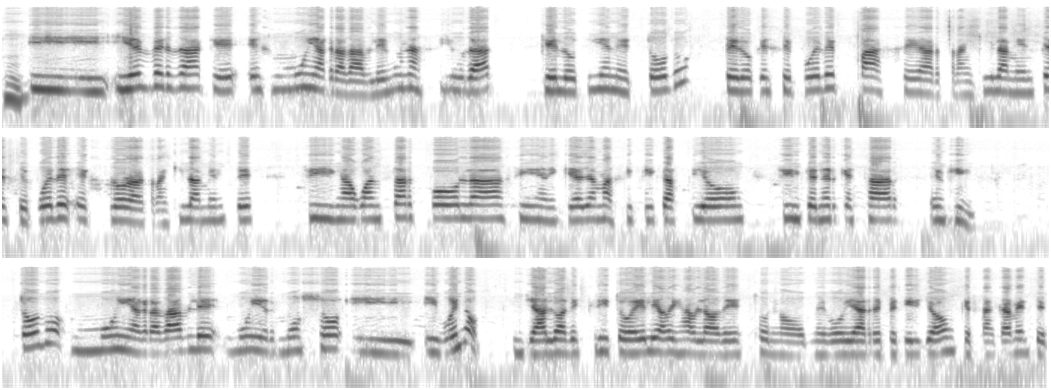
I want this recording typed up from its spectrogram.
Mm. Y, y es verdad que es muy agradable, es una ciudad que lo tiene todo, pero que se puede pasear tranquilamente, se puede explorar tranquilamente sin aguantar cola, sin que haya masificación, sin tener que estar, en fin, todo muy agradable, muy hermoso y, y bueno, ya lo ha descrito él y habéis hablado de esto, no me voy a repetir yo, aunque francamente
